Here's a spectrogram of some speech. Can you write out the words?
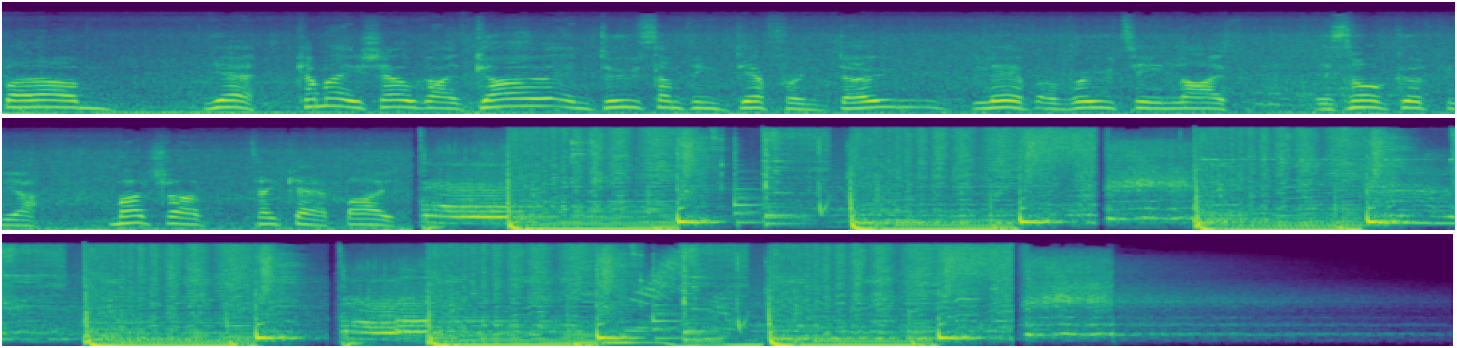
but um, yeah, come out your shell guys. Go and do something different. Don't live a routine life. It's not good for you. Much love. Take care. Bye.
